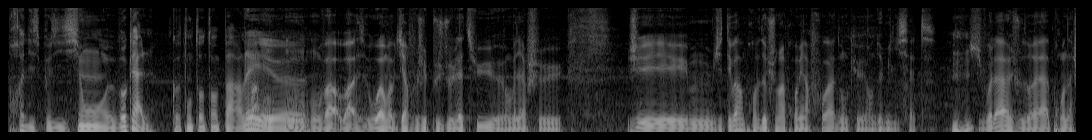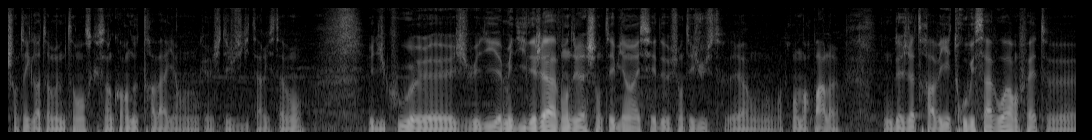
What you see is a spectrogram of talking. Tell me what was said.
prédispositions euh, vocales quand on t'entend parler. Bah, on, on- on va, bah, ouais, on va dire que j'ai plus joué là-dessus. On va dire que je, j'étais voir un prof de chant la première fois, donc euh, en 2017. mhm. Je dis voilà, je voudrais apprendre à chanter gratter en même temps, parce que c'est encore un autre travail. hein, donc, euh, j'étais juste guitariste avant. Et du coup, euh, je lui ai dit, elle m'a dit déjà, avant déjà de chanter bien, essayer de chanter juste. Déjà, on- après, on en reparle. Donc déjà travailler, trouver sa voix en fait, euh,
